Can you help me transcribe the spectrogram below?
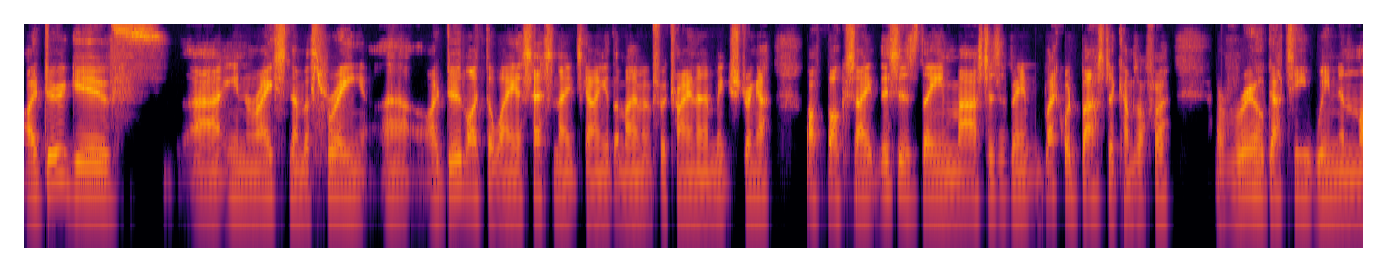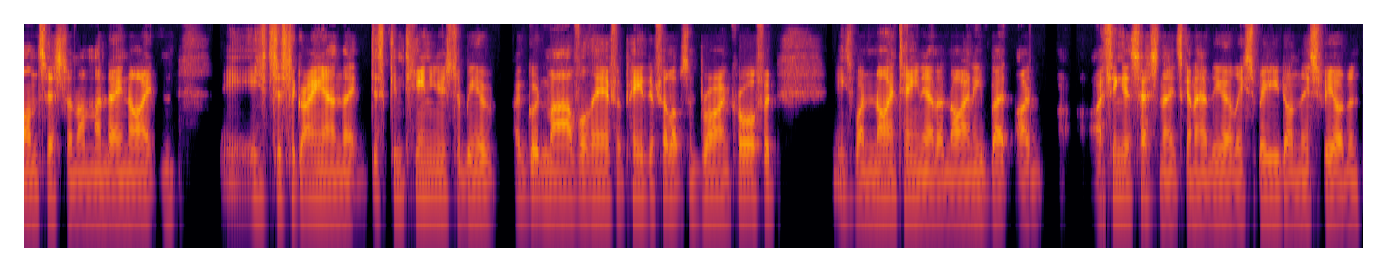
I do give uh, in race number three, uh, I do like the way Assassinate's going at the moment for trainer Mick Stringer off box eight. This is the Masters event. Blackwood Buster comes off a, a real gutsy win in Launceston on Monday night. And he's just a greyhound that just continues to be a, a good marvel there for Peter Phillips and Brian Crawford. He's won 19 out of 90, but I I think Assassinate's going to have the early speed on this field. And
